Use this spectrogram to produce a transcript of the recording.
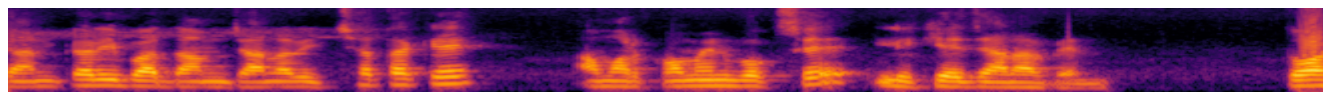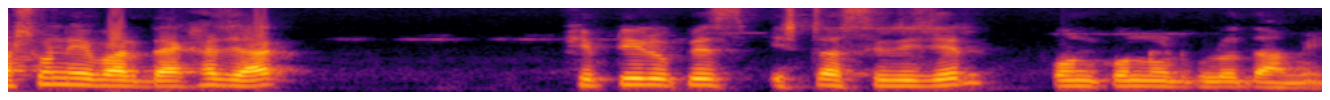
জানকারি বা দাম জানার ইচ্ছা থাকে, আমার কমেন্ট বক্সে লিখে জানাবেন। তো আসুন এবার দেখা যাক ফিফটি রুপিস স্টার সিরিজের কোন কোন নোটগুলো দামি।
